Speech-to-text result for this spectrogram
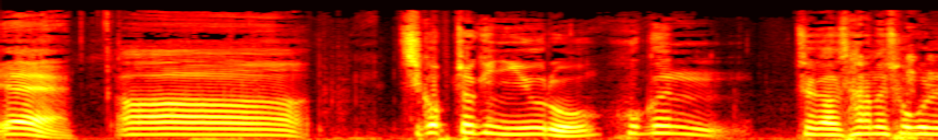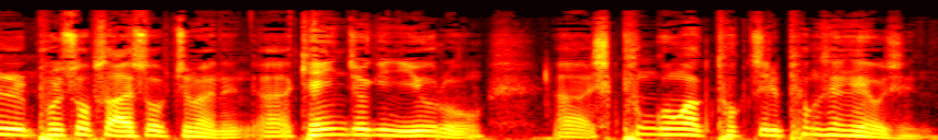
예, 어, 직업적인 이유로 혹은 제가 사람의 속을 볼 수 없어 알 수 없지만은 아, 개인적인 이유로 아, 식품공학 덕질 평생 해오신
